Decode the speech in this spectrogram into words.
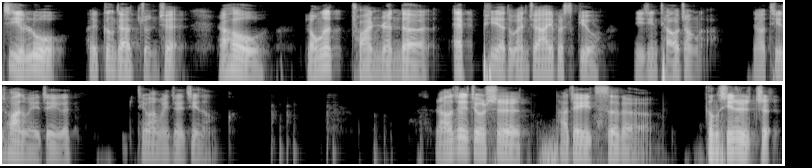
记录会更加准确。然后龙的传人的 Epic Adventure Hyper Skill 已经调整了，然后替换为这个替换为这个技能。然后这就是他这一次的更新日志，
